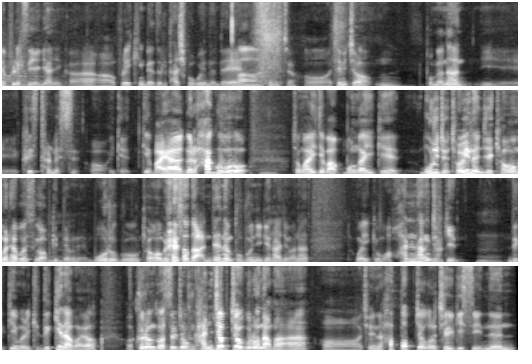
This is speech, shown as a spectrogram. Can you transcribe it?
넷플릭스 얘기하니까 어, Breaking Bad를 다시 보고 있는데 아 재밌죠. 어, 재밌죠. 음, 보면은 이 크리스탈 메스, 어, 이게, 이게 마약을 하고 음. 정말 이제 막 뭔가 이렇게 모르죠. 저희는 이제 경험을 해볼 수가 없기 음. 때문에 모르고 경험을 해서도 안 되는 부분이긴 음. 하지만은 정말 이렇게 뭐 환상적인 음. 느낌을 이렇게 느끼나 봐요. 어, 그런 음, 것을 좀. 간접적으로나마 어, 저희는 합법적으로 즐길 수 있는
